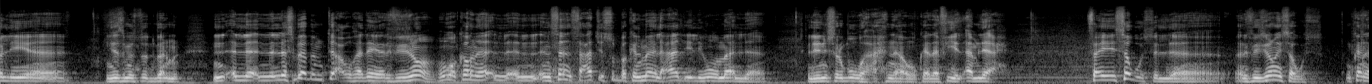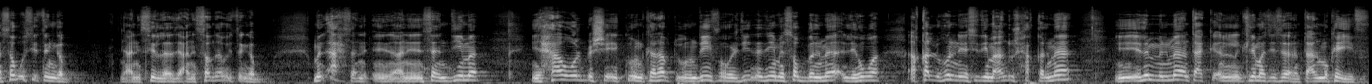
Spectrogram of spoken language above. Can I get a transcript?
اللي آه، لازم تدبر من الأسباب نتاعو هذايا ال réfrigérant هو كون الإنسان ساعات يصبك الماء العادي اللي هو ماء اللي نشربوه إحنا وكذا فيه الأملاح. فيسوس ال réfrigérant يسوس وكان يسوس يتنقب يعني يصير يعني صدى ويتنقب من أحسن يعني الانسان ديما يحاول باش يكون كرهبته نظيفة وجديدة ديما يصب الماء اللي هو اقلهن يا سيدي ما عندوش حق الماء يلم الماء نتاع ال climatiseur نتاع المكيف.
